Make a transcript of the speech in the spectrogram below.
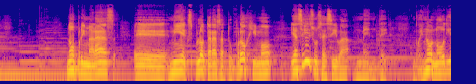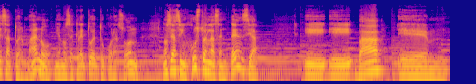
no primarás eh, ni explotarás a tu prójimo, y así sucesivamente. Bueno, no odies a tu hermano, ni en lo secreto de tu corazón, no seas injusto en la sentencia. Y, va Em,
